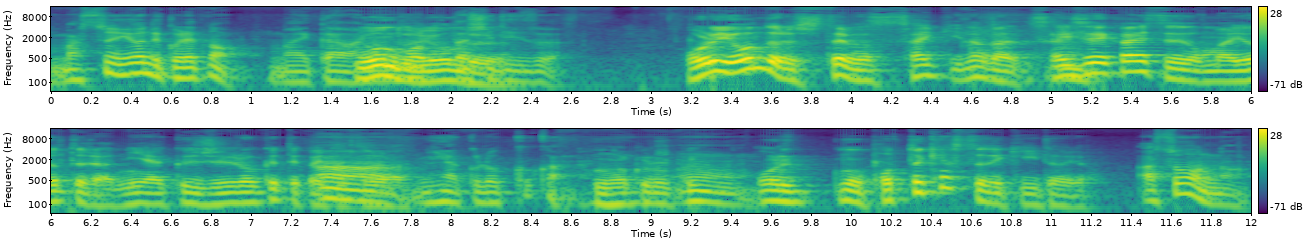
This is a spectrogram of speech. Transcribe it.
まっすぐ読んでくれとん？毎回は読んでる思った読んでる。シリーズ俺読んでるしでも最近なんか再生回数お前読ってたら216って書いてあああ206かな。ったら206、俺もうポッドキャストで聞いたのよ。あそうなん、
